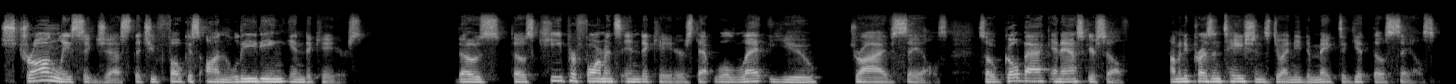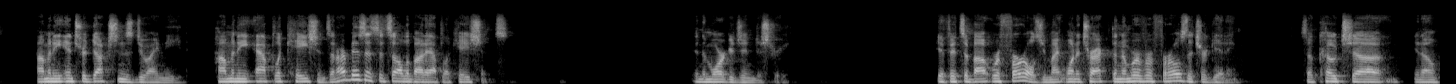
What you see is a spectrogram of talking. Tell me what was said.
strongly suggest that you focus on leading indicators. Those, those key performance indicators that will let you drive sales. So go back and ask yourself how many presentations do I need to make to get those sales? How many introductions do I need? How many applications? In our business, it's all about applications. in the mortgage industry. If it's about referrals, you might want to track the number of referrals that you're getting. So, Coach, uh, you know,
